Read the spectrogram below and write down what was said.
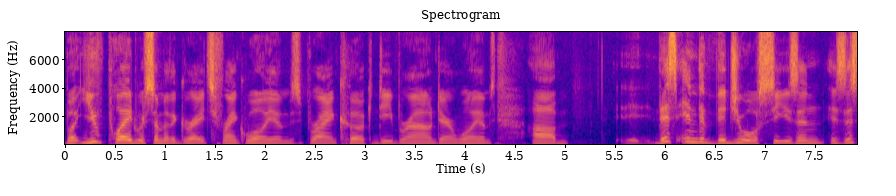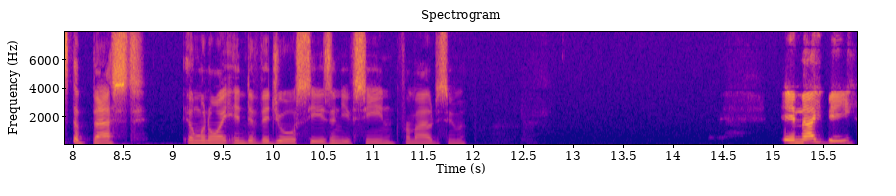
But you've played with some of the greats Frank Williams, Brian Cook, Dee Brown, Deron Williams. Um, this individual season, is this the best Illinois individual season you've seen from Ayo Dosunmu? It might be.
